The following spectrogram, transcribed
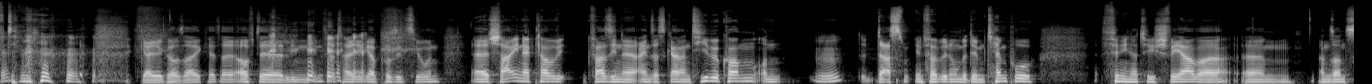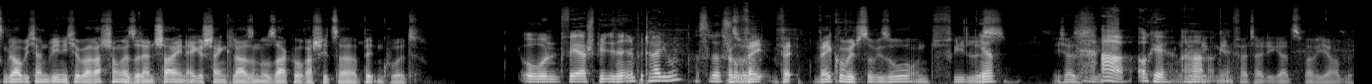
der, geile Kausalkette auf der linken Innenverteidigerposition. Äh, Schein hat glaub, quasi eine Einsatzgarantie bekommen und mhm. das in Verbindung mit dem Tempo finde ich natürlich schwer, aber ähm, ansonsten glaube ich ein wenig Überraschung. Also dann Schein, Eggeschein, Klasen, Osako, Rashica, Bittenkurt. Und wer spielt in der Innenverteidigung? Hast du das schon? Also Velkovic sowieso und Friedl ja. Ich also ah, okay. Aha, okay. Innenverteidiger als Variable.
